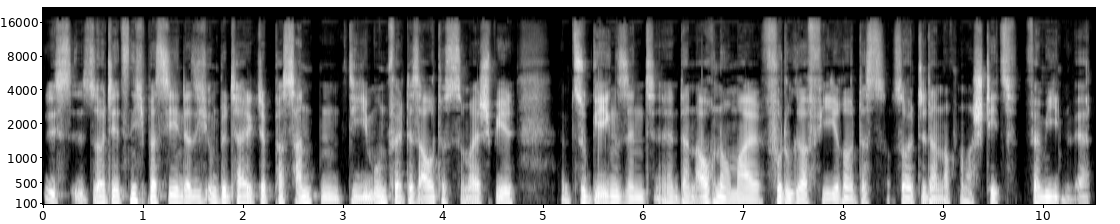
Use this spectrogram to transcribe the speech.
es sollte jetzt nicht passieren, dass ich unbeteiligte Passanten, die im Umfeld des Autos zum Beispiel äh, zugegen sind, äh, dann auch nochmal fotografiere. Und das sollte dann auch nochmal stets vermieden werden.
